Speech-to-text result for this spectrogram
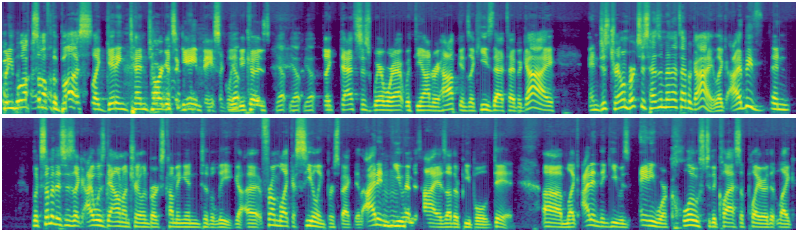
But he walks off the bus like getting 10 targets a game basically Yep. because Yep, yep, yep. like that's just where we're at with DeAndre Hopkins. Like he's that type of guy, and just Treylon Burks just hasn't been that type of guy. Like I'd be and look, some of this is like I was down on Treylon Burks coming into the league uh, from like a ceiling perspective. I didn't view him as high as other people did. Um, like I didn't think he was anywhere close to the class of player that like.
